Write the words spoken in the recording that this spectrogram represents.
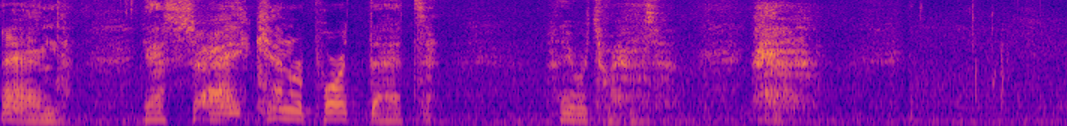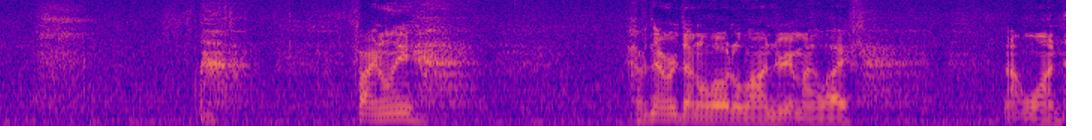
And yes, I can report that they were twins. Finally, I've never done a load of laundry in my life. Not one.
